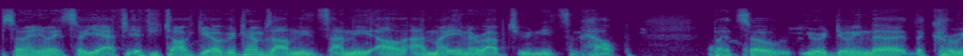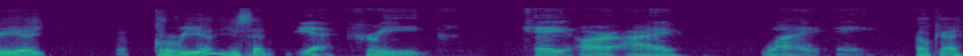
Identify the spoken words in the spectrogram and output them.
so anyway so yeah if, if you talk yoga terms i'll need i need I'll, i might interrupt you and need some help but so you were doing the the korea korea you said yeah, Kri, K R I Y A. okay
